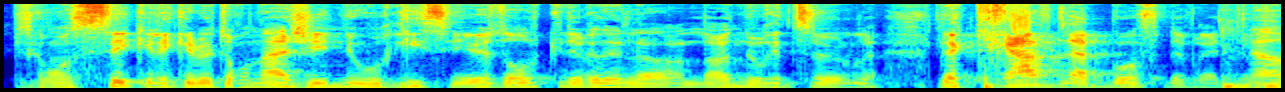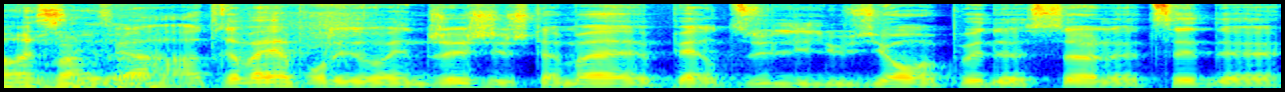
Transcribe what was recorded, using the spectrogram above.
Parce qu'on sait que l'équipe de tournage est nourrie, c'est eux autres qui devraient donner leur, leur nourriture. là. Le craft de la bouffe devrait être Ah ouais, vrai. En, travaillant pour les ONG, j'ai justement perdu l'illusion un peu de ça, là, de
